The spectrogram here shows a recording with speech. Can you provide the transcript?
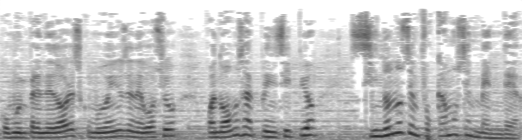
como emprendedores, como dueños de negocio, cuando vamos al principio, si no nos enfocamos en vender,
